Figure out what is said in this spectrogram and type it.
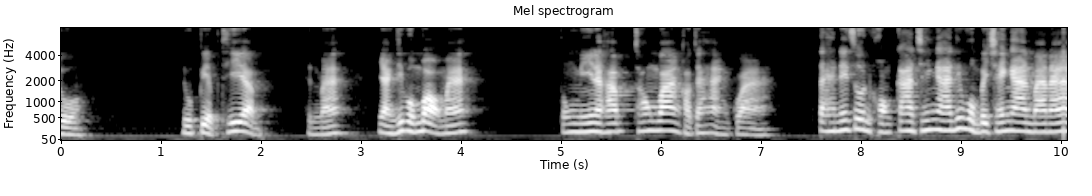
ดู ดูเปรียบเทียบเห็นไหมอย่างที่ผมบอกไหม ตรงนี้นะครับช่องว่างเขาจะห่างกว่า แต่ในส่วนของการใช้งานที่ผมไปใช้งานมานะ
